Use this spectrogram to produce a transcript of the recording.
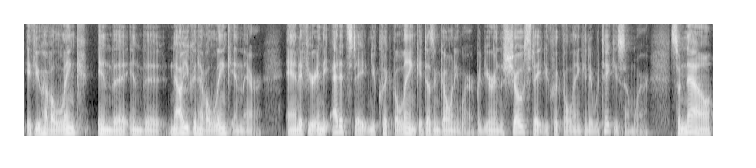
if you have a link in the in the now you can have a link in there. And if you're in the edit state and you click the link it doesn't go anywhere. But you're in the show state you click the link and it would take you somewhere. So now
